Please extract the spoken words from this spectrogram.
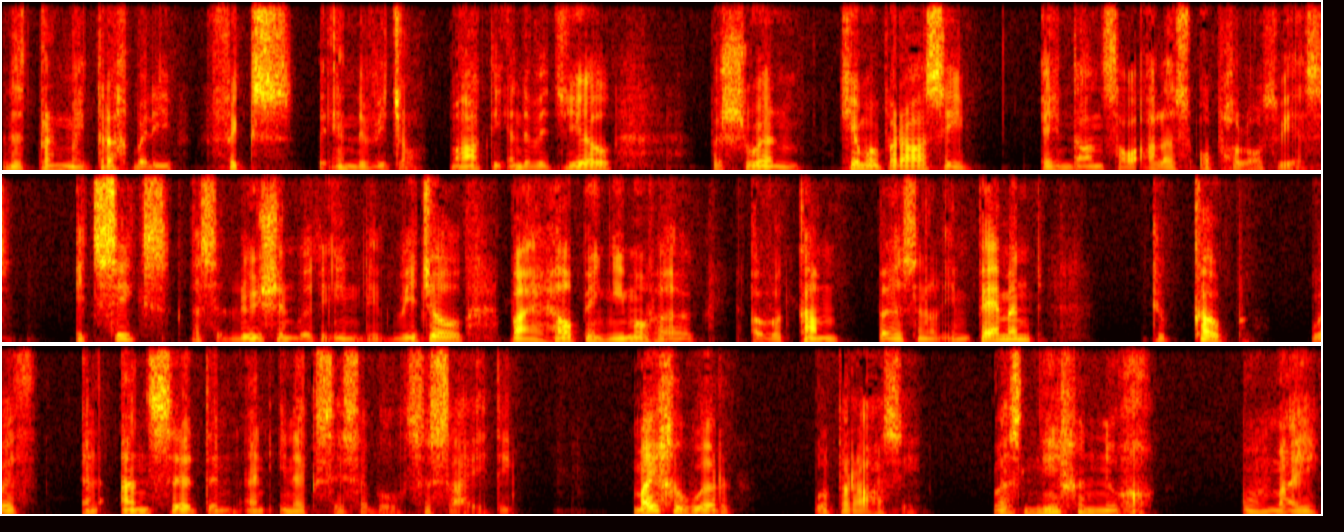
En dit bring my terug by die fix the individual. Maak die individueel persoon chemooperasie en dan sal alles opgelos wees. It seeks a solution with the individual by helping him or her overcome personal impairment to cope with an uncertain and inaccessible society. My gehoor operasie was nie genoeg om my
